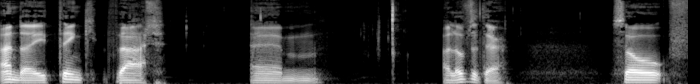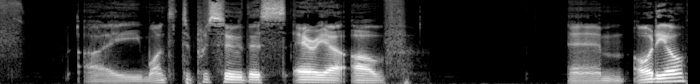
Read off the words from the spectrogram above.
And I think that um I loved it there. So f- I wanted to pursue this area of um, audio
